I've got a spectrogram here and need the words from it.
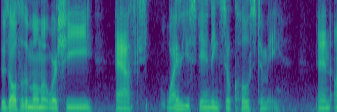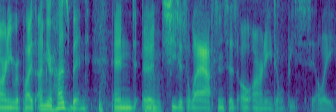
There's also the moment where she asks, Why are you standing so close to me? And Arnie replies, I'm your husband. And uh, she just laughs and says, Oh, Arnie, don't be silly.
